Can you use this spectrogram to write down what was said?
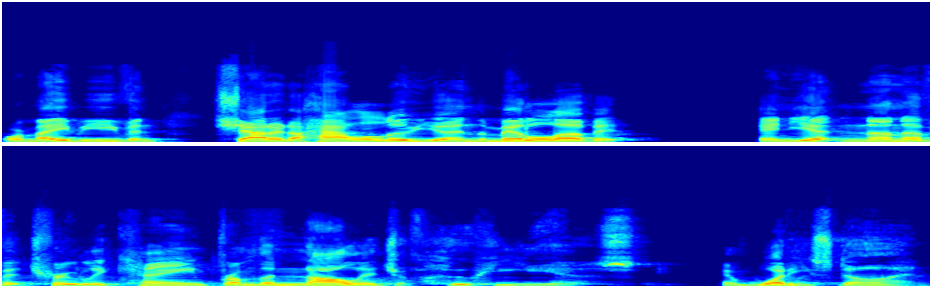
or maybe even shouted a hallelujah in the middle of it and yet none of it truly came from the knowledge of who He is and what He's done.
